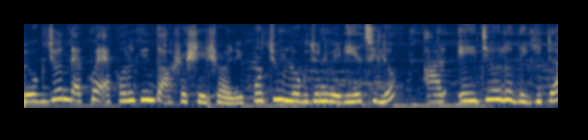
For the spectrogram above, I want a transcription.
লোকজন দেখো এখনও কিন্তু আসা শেষ হয়নি। প্রচুর লোকজন বেরিয়েছিল। আর এই যে হলো দিঘিটা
